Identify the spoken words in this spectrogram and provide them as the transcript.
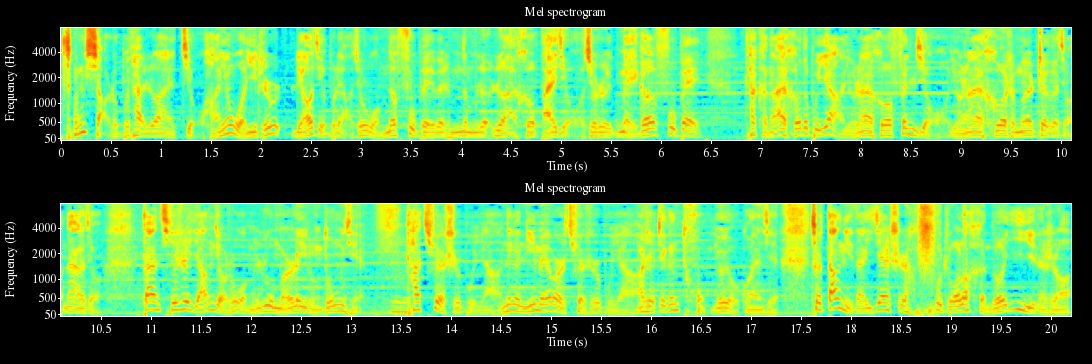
从小就不太热爱酒哈，因为我一直了解不了，就是我们的父辈为什么那么热热爱喝白酒，就是每个父辈。他可能爱喝的不一样，有人爱喝汾酒，有人爱喝什么这个酒那个酒，但其实洋酒是我们入门的一种东西，嗯它确实不一样，那个泥煤味儿确实不一样，而且这跟桶就有关系。就当你在一件事上附着了很多意义的时候，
